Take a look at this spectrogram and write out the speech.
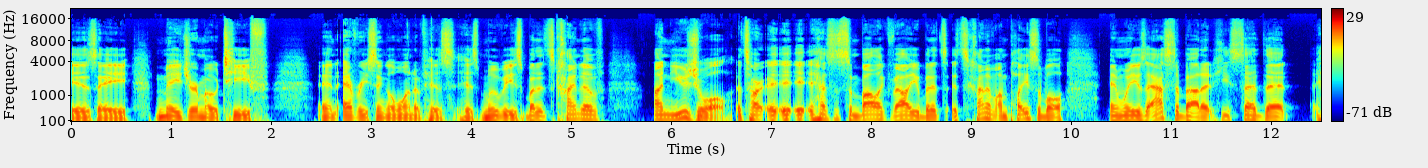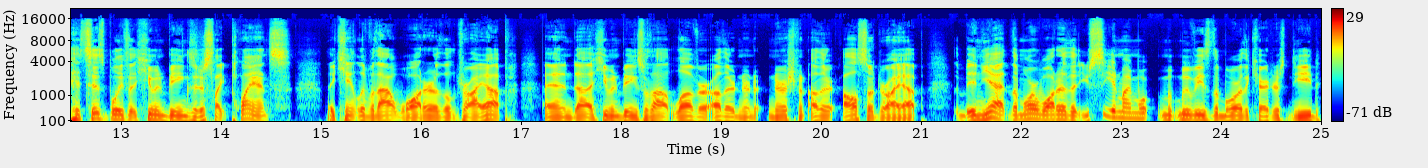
is a major motif in every single one of his his movies, but it's kind of unusual. It's hard. It, it has a symbolic value, but it's it's kind of unplaceable. And when he was asked about it, he said that it's his belief that human beings are just like plants; they can't live without water; they'll dry up and uh, human beings without love or other nur- nourishment other also dry up. And yet, the more water that you see in my mo- movies, the more the characters need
